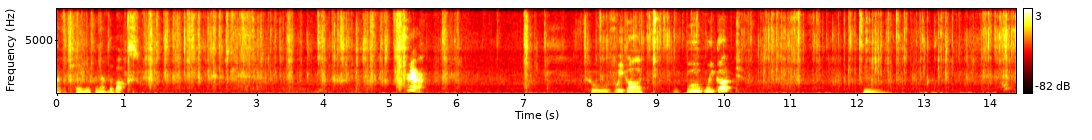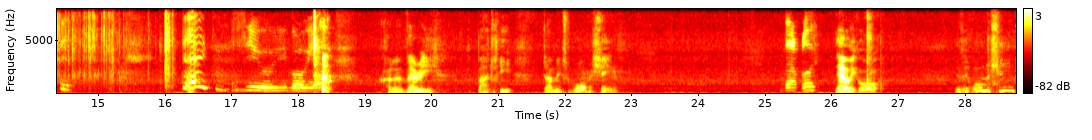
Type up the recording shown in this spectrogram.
Okay, you can have the box. Yeah. Who've we got? Who've we got? Hmm. got a very badly damaged war machine. There we go. Is it War Machine?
